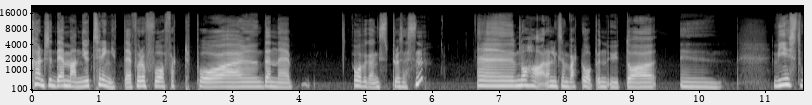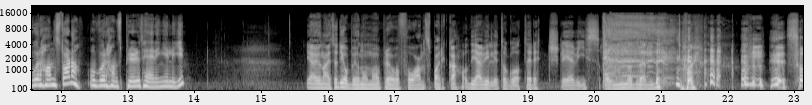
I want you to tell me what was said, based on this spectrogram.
Kanskje det ManU trengte for å få fart på eh, denne overgangsprosessen. Eh, nå har han liksom vært åpen ut og eh, vist hvor han står, da. Og hvor hans prioriteringer ligger. Ja, United jobber jo nå med å prøve å få han sparka, og de er villige til å gå til rettslige vis om nødvendig. så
